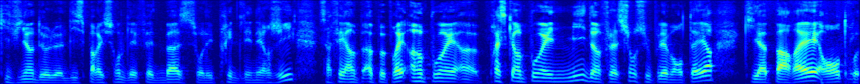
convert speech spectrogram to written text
qui vient de la disparition de l'effet de base sur les prix de l'énergie. Ça fait à peu près un point, presque un point et demi d'inflation supplémentaire qui apparaît entre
